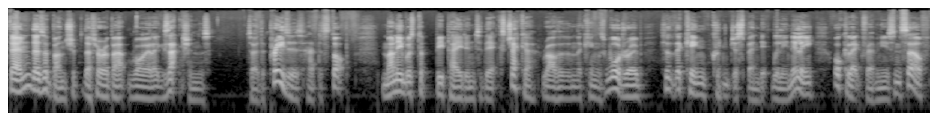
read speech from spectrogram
Then there's a bunch that are about royal exactions. So the prises had to stop. Money was to be paid into the exchequer rather than the king's wardrobe, so that the king couldn't just spend it willy nilly or collect revenues himself.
